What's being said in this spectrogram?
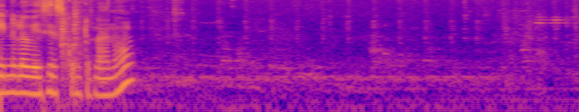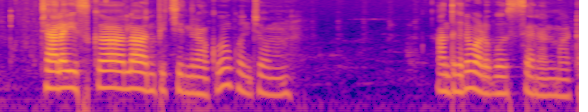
గిన్నెలో వేసేసుకుంటున్నాను. చాలా ఇసుకలా అనిపించింది నాకు. కొంచెం అందుకని వడబోసాను అనమాట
